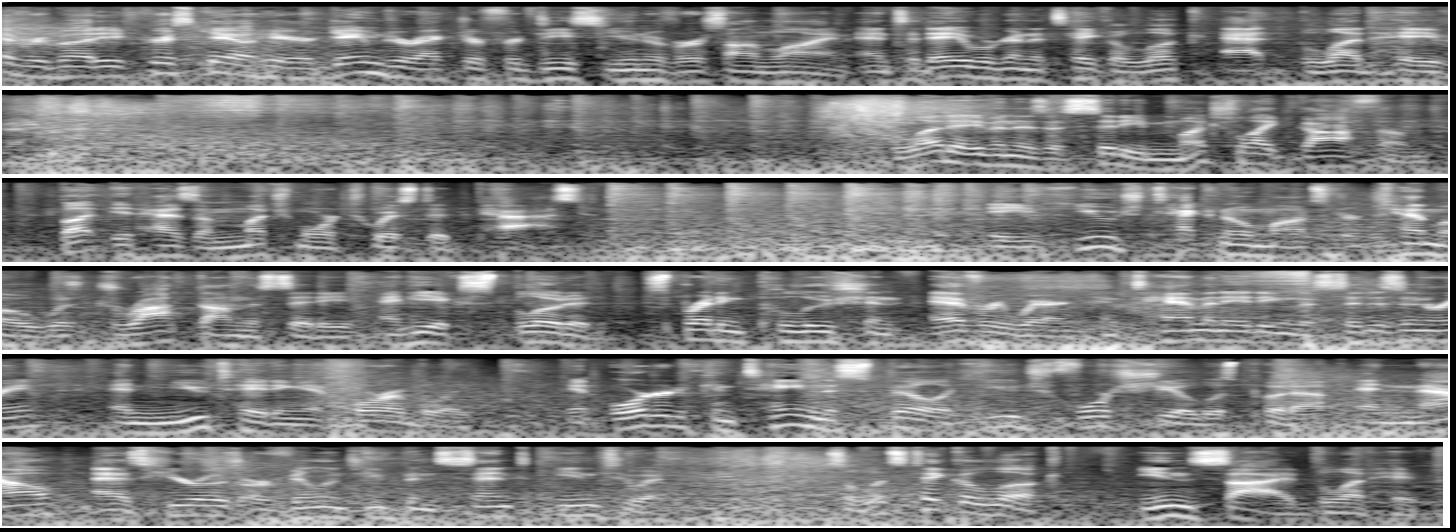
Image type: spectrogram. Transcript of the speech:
everybody, Chris Cao here, game director for DC Universe Online, and today we're going to take a look at Blüdhaven. Blüdhaven is a city much like Gotham, but it has a much more twisted past. A huge techno monster, Chemo, was dropped on the city and he exploded, spreading pollution everywhere and contaminating the citizenry and mutating it horribly. In order to contain the spill, a huge force shield was put up, and now, as heroes or villains, you've been sent into it. So let's take a look inside Blüdhaven.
